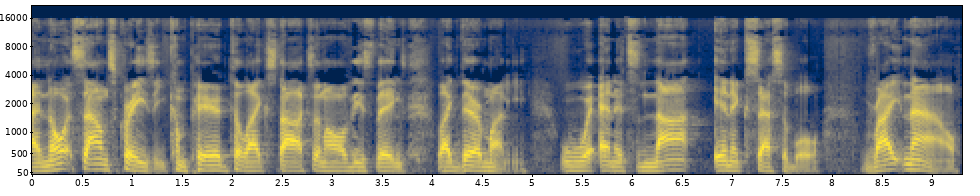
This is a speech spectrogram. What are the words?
I know it sounds crazy compared to like stocks and all of these things, like their money. And it's not inaccessible right now,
